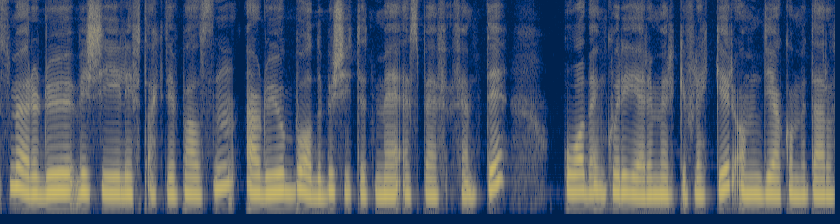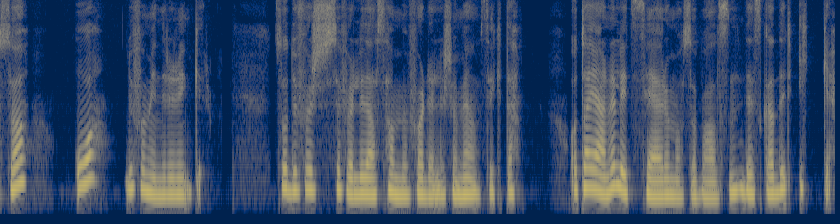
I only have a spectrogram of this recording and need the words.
Smører du Vichy Lift Active på halsen, er du jo både beskyttet med SPF 50, og den korrigerer mørke flekker om de har kommet der også, og du får mindre rynker. Så du får selvfølgelig da samme fordeler som i ansiktet. Og ta gjerne litt serum også på halsen, det skader ikke.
